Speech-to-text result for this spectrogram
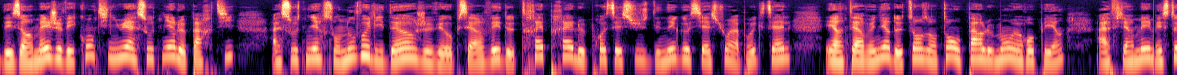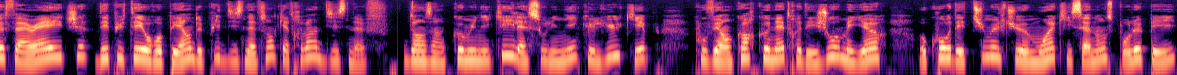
Désormais, je vais continuer à soutenir le parti, à soutenir son nouveau leader, je vais observer de très près le processus des négociations à Bruxelles et intervenir de temps en temps au Parlement européen, a affirmé Mr. Farage, député européen depuis 1999. Dans un communiqué, il a souligné que l'UKIP pouvait encore connaître des jours meilleurs au cours des tumultueux mois qui s'annoncent pour le pays,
